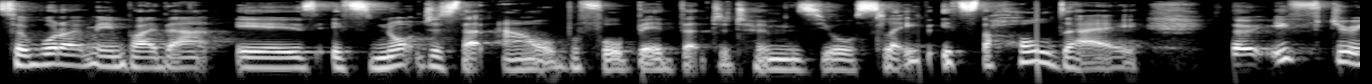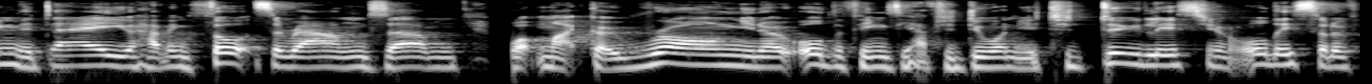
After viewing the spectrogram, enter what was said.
So, what I mean by that is it's not just that hour before bed that determines your sleep, it's the whole day. So, if during the day you're having thoughts around um, what might go wrong, you know, all the things you have to do on your to do list, you know, all these sort of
